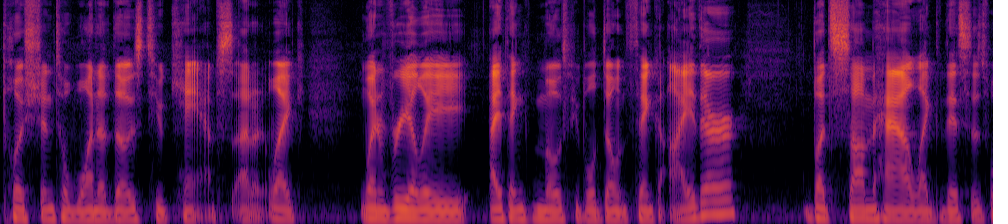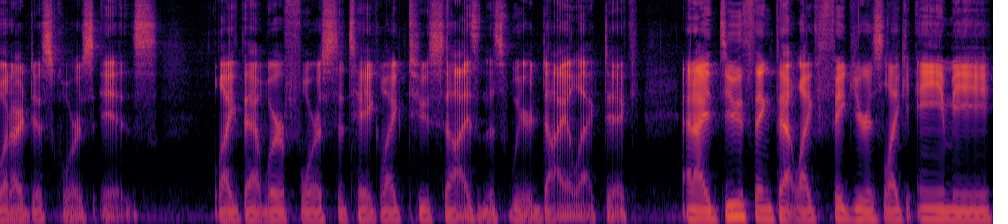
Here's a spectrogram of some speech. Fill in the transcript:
pushed into one of those two camps. I don't like when really i think most people don't think either but somehow like this is what our discourse is. Like that we're forced to take like two sides in this weird dialectic. And i do think that like figures like aimee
